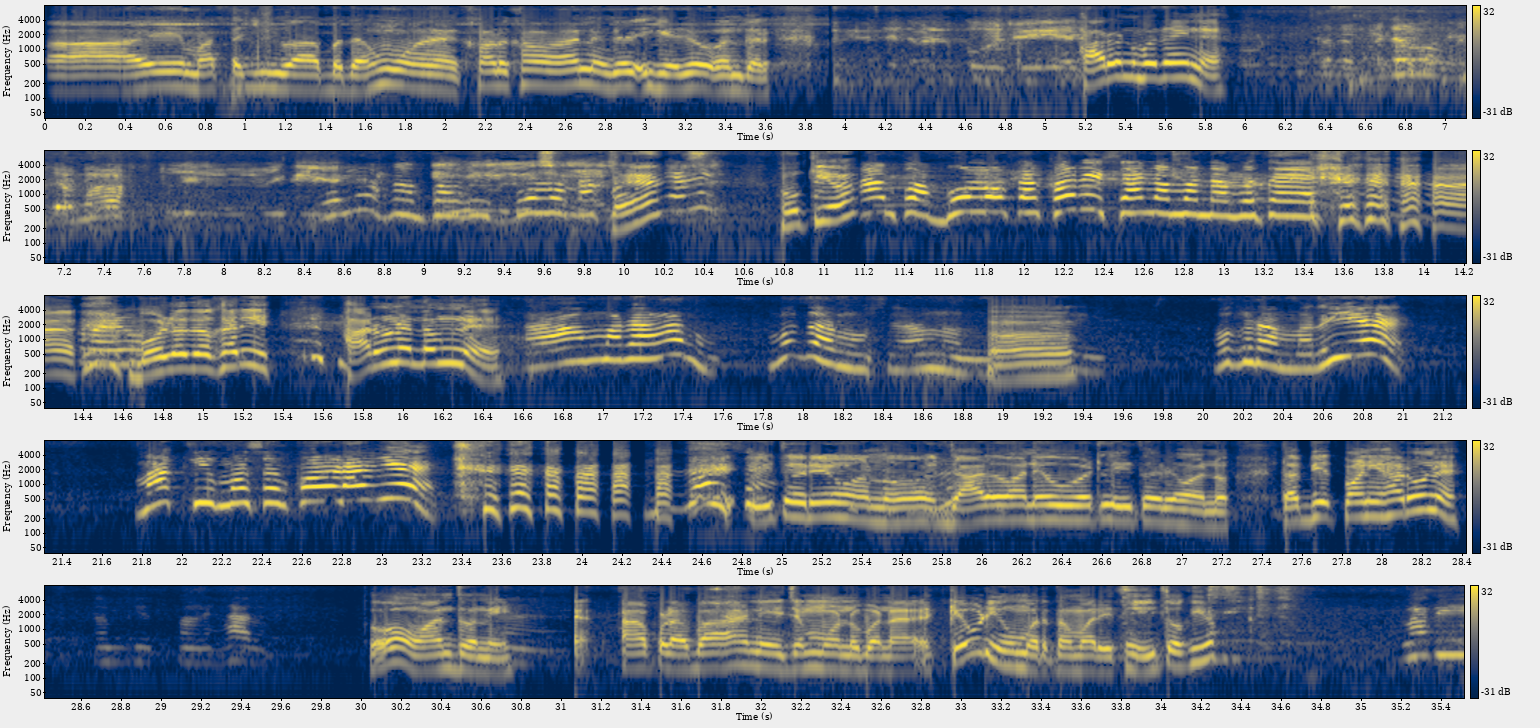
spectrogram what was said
એ માતાજી આ બધા હું અને ખડ ખાવા ને ગઈ જો અંદર. સારું ને બધા ને હું કયો? બોલો તો ખરી સાના મના બધા બોલો તો ખરી. સારું ને તમને? હા અમારે સારું મજાનું છે આનંદ. વગડામાં રહીએ. માખી મસર ખવડાવીએ. એ તો રહેવાનું જાળવાનું એવું એટલે એ તો રહેવાનું. તબિયત પાણી સારું ને? તબિયત પાણી હારું. તો વાંધો નહીં. આપણા બા ને જમવાનું બનાવે. કેવડી ઉંમર તમારી થઈ? તો કયો? માથે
